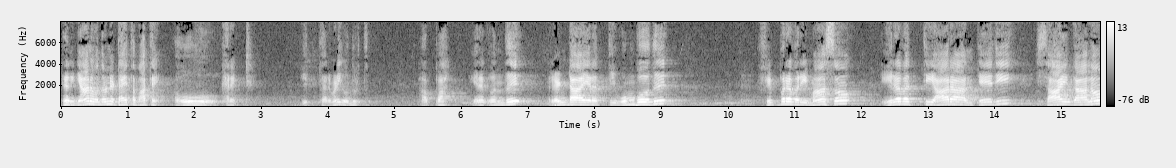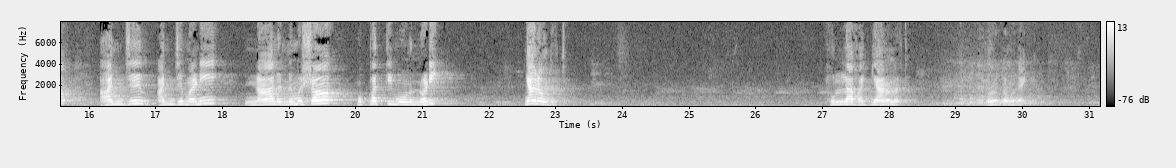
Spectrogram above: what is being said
எனக்கு ஞானம் வந்தோடனே டயத்தை பார்த்தேன். ஓ கரெக்ட் இத்தனை மணிக்கு வந்துடுச்சு. அப்பா எனக்கு வந்து ரெண்டாயிரத்தி ஒம்பது பிப்ரவரி மாதம் இருபத்தி ஆறாம் தேதி சாயங்காலம் அஞ்சு அஞ்சு மணி நாலு நிமிஷம் முப்பத்தி மூணு நொடி. ஞானம் வந்துடுச்சு ஃபுல் ஆஃப் அஜானம் அர்த்தம். முழுக்க முழுக்க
